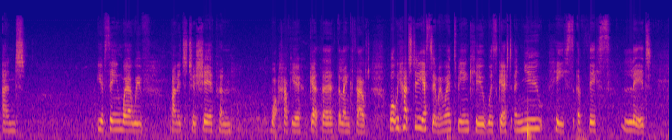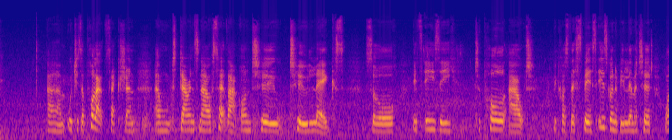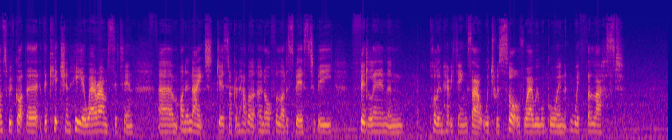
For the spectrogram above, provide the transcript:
and you've seen where we've managed to shape and what have you get the the length out. What we had to do yesterday when we went to B&Q was get a new piece of this lid um, which is a pull-out section and Darren's now set that onto two legs so it's easy to pull out because the space is going to be limited once we've got the the kitchen here where I'm sitting. Um, on a night Jade's not going to have a, an awful lot of space to be fiddling and pulling heavy things out which was sort of where we were going with the last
